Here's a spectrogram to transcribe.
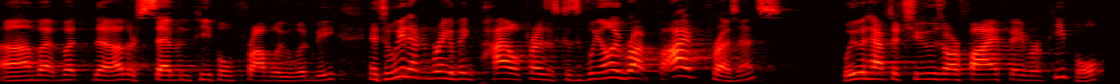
um, but, but the other seven people probably would be. And so we'd have to bring a big pile of presents because if we only brought five presents, we would have to choose our five favorite people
